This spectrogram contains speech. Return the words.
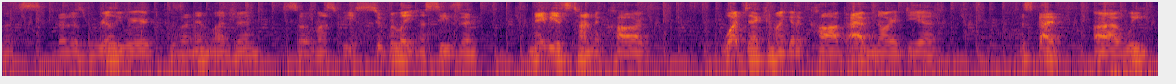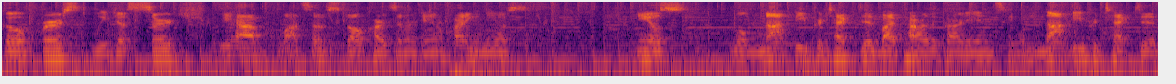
That's that is really weird because I'm in Legend, so it must be super late in the season. Maybe it's time to cog. What deck am I gonna cog? I have no idea. This guy, uh, we go first, we just search. We have lots of spell cards in our hand. I'm fighting a Neos. Neos will not be protected by Power of the Guardians. He will not be protected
